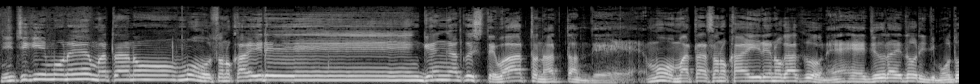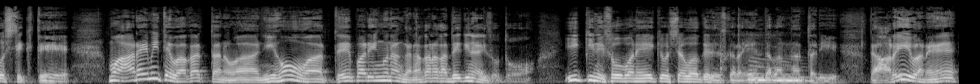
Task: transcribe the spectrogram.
日銀もね、またあの、もうその買い入れ減額してわーっとなったんで、もうまたその買い入れの額をね、従来通りに戻してきて、もうあれ見て分かったのは、日本はテーパリングなんかなかなかできないぞと。一気に相場に影響しちゃうわけですから、円高になったり。あるいはね、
